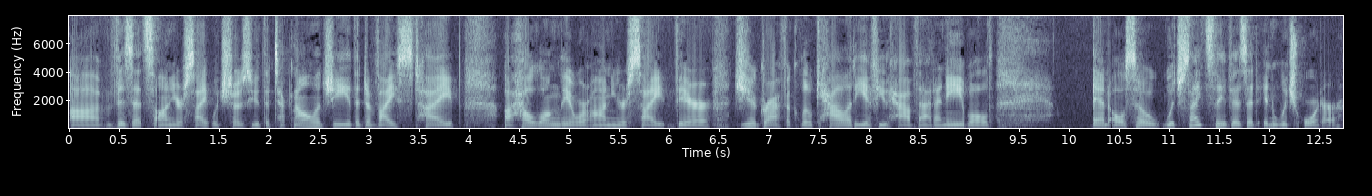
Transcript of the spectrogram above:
uh, visits on your site, which shows you the technology, the device type, uh, how long they were on your site, their geographic locality if you have that enabled, and also which sites they visit in which order,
